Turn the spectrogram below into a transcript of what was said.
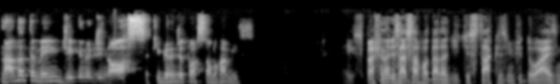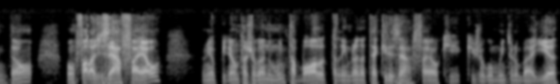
Nada também digno de nossa, que grande atuação do Ramires. É isso. Para finalizar essa rodada de destaques individuais, então, vamos falar de Zé Rafael. Na minha opinião, tá jogando muita bola, tá lembrando até aquele Zé Rafael que, que jogou muito no Bahia.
